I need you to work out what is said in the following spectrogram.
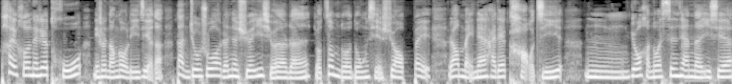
配合那些图你是能够理解的。但你就说人家学医学的人有这么多东西需要背，然后每年还得考级，嗯，有很多新鲜的一些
